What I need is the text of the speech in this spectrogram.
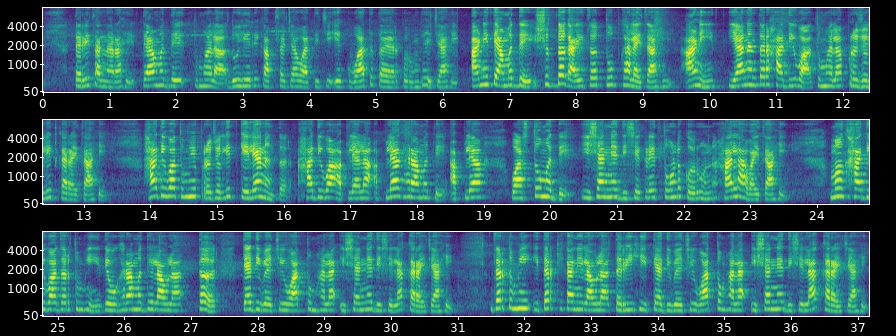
तरी चालणार आहे. त्यामध्ये तुम्हाला दुहेरी कापसाच्या वातीची एक वात तयार करून घ्यायची आहे आणि त्यामध्ये शुद्ध गाईचं तूप घालायचं आहे आणि यानंतर हा दिवा तुम्हाला प्रज्वलित करायचा आहे. हा दिवा तुम्ही प्रज्वलित केल्यानंतर हा दिवा आपल्याला आपल्या घरामध्ये आपल्या वास्तूमध्ये ईशान्य दिशेकडे तोंड करून हा लावायचा आहे. मग हा दिवा जर तुम्ही देवघरामध्ये लावला तर त्या दिव्याची वात तुम्हाला ईशान्य दिशेला करायची आहे. जर तुम्ही इतर ठिकाणी लावला तरीही त्या दिव्याची वात तुम्हाला ईशान्य दिशेला करायची आहे.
